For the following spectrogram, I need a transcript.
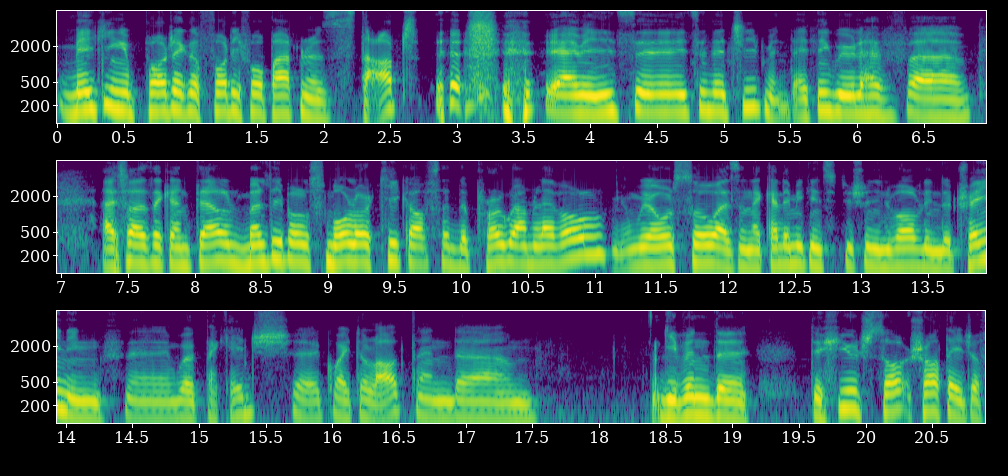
making a project of 44 partners start. yeah, I mean, it's, uh, it's an achievement. I think we will have, uh, as far as I can tell, multiple smaller kickoffs at the program level. We're also, as an academic institution, involved in the training uh, work package uh, quite a lot. And um, given the the huge so shortage of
